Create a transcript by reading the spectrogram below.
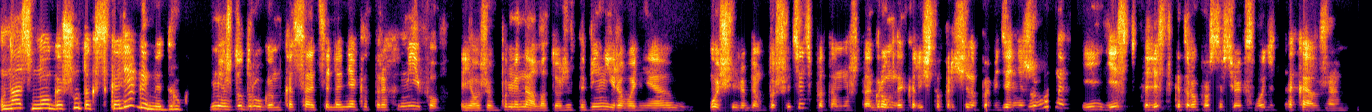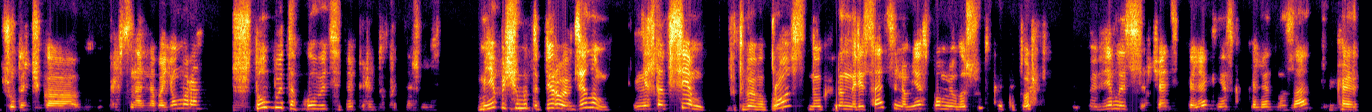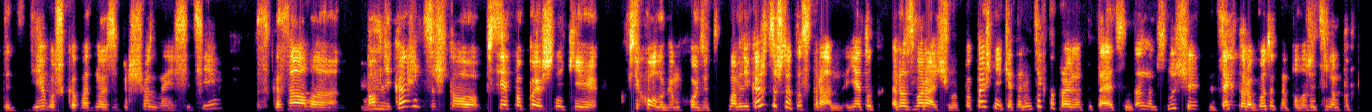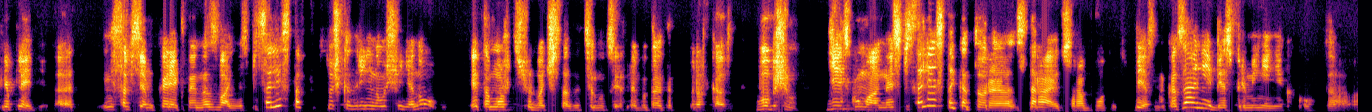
У нас много шуток с коллегами друг между другом касательно некоторых мифов. Я уже упоминала тоже доминирование. Очень любим пошутить, потому что огромное количество причин поведения животных, и есть специалисты, которые просто все их сводят. Такая уже шуточка профессионального юмора. Что бы такого тебе передумать даже не. Мне почему-то первым делом не совсем твой вопрос, но когда нарисательно, мне вспомнила шутка, которая появилась в чате коллег несколько лет назад. Какая-то девушка в одной запрещенной сети сказала, вам не кажется, что все ППшники психологам ходят? Вам не кажется, что это странно? Я тут разворачиваю. ППшники – это не те, кто правильно питается. В данном случае это те, кто работает на положительном подкреплении. Да? Не совсем корректное название специалистов с точки зрения научения, но это может еще два часа затянуться, если я буду это рассказывать. В общем, есть гуманные специалисты, которые стараются работать без наказания, без применения какого-то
